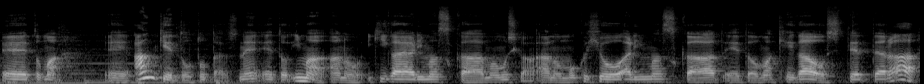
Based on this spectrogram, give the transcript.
えーとまあえー、アンケートを取ったんですね。えっ、ー、と、今、あの、生きがいありますか、まあ、もしくは、あの、目標ありますか？えっ、ー、と、まあ、怪我をしてたら、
